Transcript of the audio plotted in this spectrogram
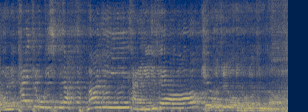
자, 원래 타이틀곡이십니다. 많이 사랑해주세요. 안녕하세요. 반갑습니다.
